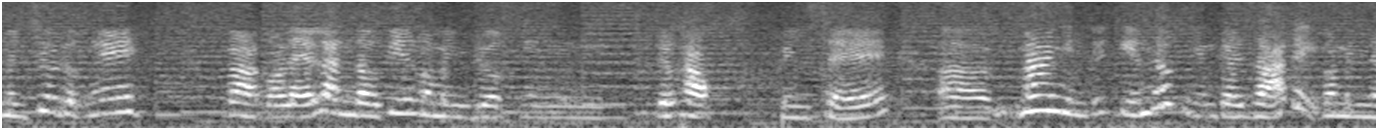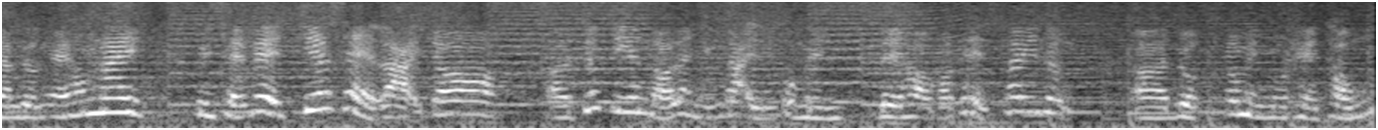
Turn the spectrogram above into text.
mình chưa được nghe. Và có lẽ lần đầu tiên mà mình được ừ, được học mình sẽ uh, mang những cái kiến thức những cái giá trị mà mình nhận được ngày hôm nay mình sẽ về chia sẻ lại cho uh, trước tiên đó là những đại lý của mình để họ có thể xây dựng uh, được cho mình một hệ thống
